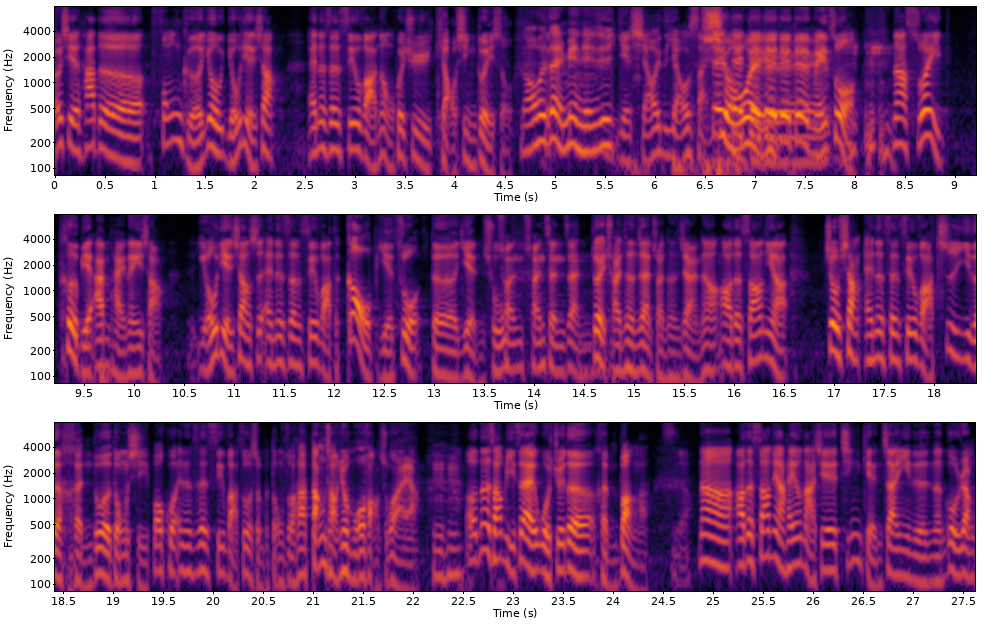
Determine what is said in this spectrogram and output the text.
而且他的风格又有点像 Anderson Silva 那种会去挑衅对手，然后会在你面前就也小一直摇骰，秀位对对对对，对没错。那所以特别安排那一场，有点像是 Anderson Silva 的告别作的演出，传传承战，对传承战，传承战。那 Adesanya 就像 Anderson Silva 致意了很多的东西，包括 Anderson Silva 做什么动作，他当场就模仿出来啊。嗯哼，哦，那场比赛我觉得很棒啊。是啊，那 Adesanya 还有哪些经典战役呢？能够让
